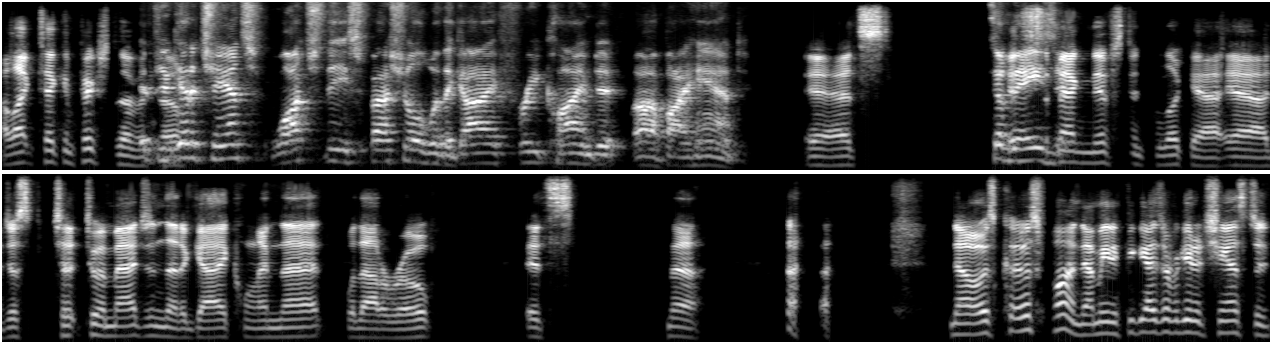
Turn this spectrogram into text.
I like taking pictures of it. If you though. get a chance, watch the special with a guy free climbed it uh, by hand. yeah, it's It's amazing. it's magnificent to look at. Yeah, just to to imagine that a guy climbed that without a rope. It's nah. no, it was it was fun. I mean, if you guys ever get a chance to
